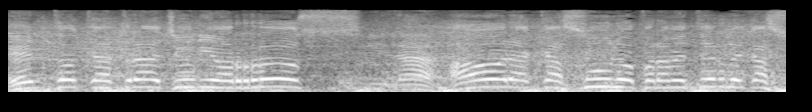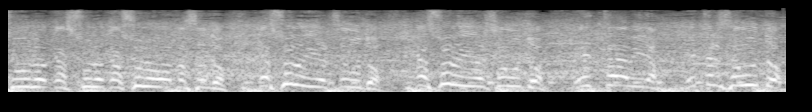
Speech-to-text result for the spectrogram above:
El toque atrás, Junior Ross. Ahora Casulo para meterle Casulo, Casulo, Casulo va pasando. Casulo y el segundo, Casulo y el segundo. Está, mira, está el segundo,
